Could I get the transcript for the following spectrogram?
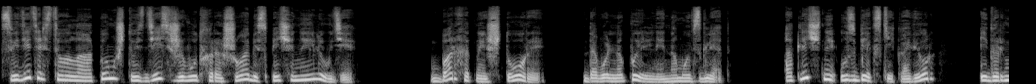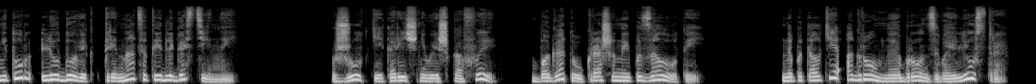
свидетельствовала о том, что здесь живут хорошо обеспеченные люди. Бархатные шторы, довольно пыльный, на мой взгляд, отличный узбекский ковер и гарнитур Людовик XIII для гостиной. Жуткие коричневые шкафы, богато украшенные позолотой. На потолке огромная бронзовая люстра,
